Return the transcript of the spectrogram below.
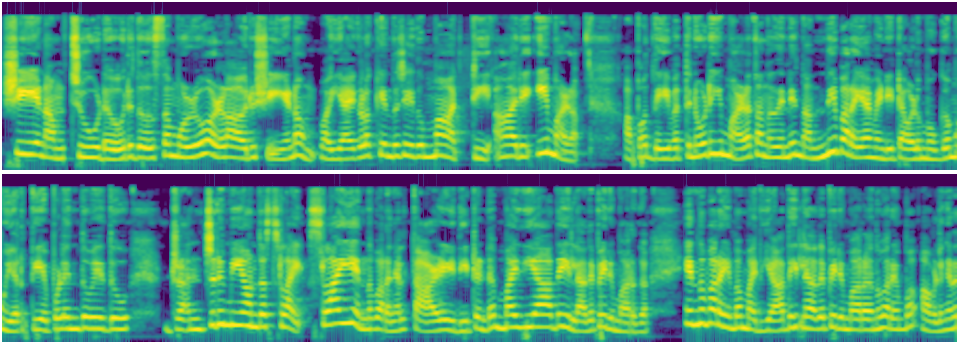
ക്ഷീണം ചൂട് ഒരു ദിവസം മുഴുവനുള്ള ആ ഒരു ക്ഷീണം വയ്യായികളൊക്കെ എന്ത് ചെയ്തു? മാറ്റി ആര്? ഈ മഴ. അപ്പോൾ ദൈവത്തിനോട് ഈ മഴ തന്നതിന് നന്ദി പറയാൻ വേണ്ടിയിട്ട് അവൾ മുഖം ഉയർത്തിയപ്പോൾ എന്ത് ചെയ്തു? Drenched me on the sly sly എന്ന് പറഞ്ഞാൽ താഴെ എഴുതിയിട്ടുണ്ട് മര്യാദയില്ലാതെ പെരുമാറുക എന്ന് പറയുമ്പോൾ മര്യാദയില്ലാതെ പെരുമാറുക എന്ന് പറയുമ്പോൾ അവളിങ്ങനെ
